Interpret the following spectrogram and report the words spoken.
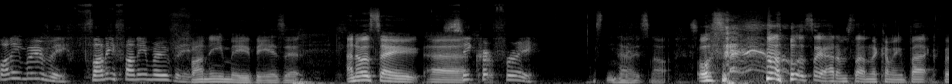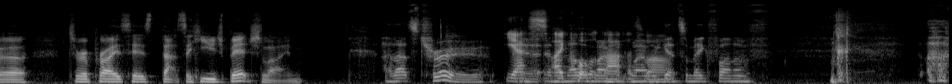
Funny movie. Funny, funny movie. Funny movie, is it? And also, uh, Secret free. no, it's not. Also, also Adam Sandler coming back for to reprise his "That's a huge bitch" line. Uh, that's true. Yes, in I another caught that moment as where well. we get to make fun of. oh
